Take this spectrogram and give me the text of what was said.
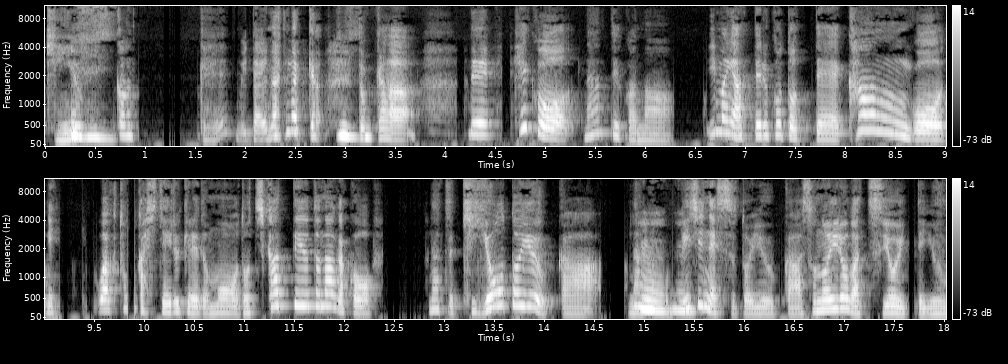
金融関係？みたいな、なんか、とか、で、結構、なんていうかな、今やってることって、看護には特化しているけれども、どっちかっていうとなんかこう、なんていう企業というか、なんかこうビジネスというか、その色が強いっていう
